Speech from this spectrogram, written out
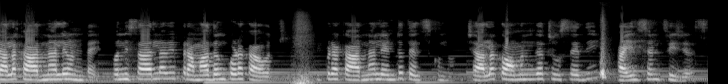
చాలా కారణాలే ఉంటాయి. కొన్నిసార్లు అవి ప్రమాదం కూడా కావచ్చు. ఇప్పుడు ఆ కారణాలు ఏంటో తెలుసుకుందాం. చాలా కామన్గా చూసేది పైల్స్ అండ్ ఫిజర్స్.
